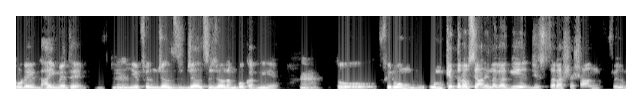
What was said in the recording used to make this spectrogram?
थोड़े घाई में थे कि हम्म। ये फ़िल्म जल्द जल्द से जल्द हमको करनी है हम्म। तो फिर वो उनके तरफ़ से आने लगा कि जिस तरह शशांक फ़िल्म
